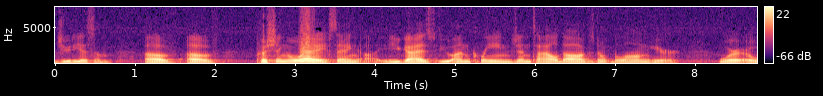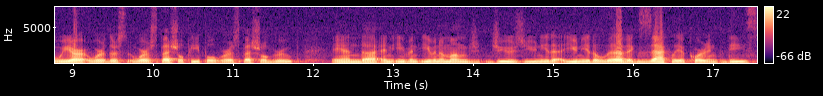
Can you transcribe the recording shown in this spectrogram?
Judaism of, of pushing away, saying, uh, You guys, you unclean Gentile dogs don't belong here. We're, we are, we're, we're a special people, we're a special group. And, uh, and even, even among Jews, you need, you need to live exactly according to these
